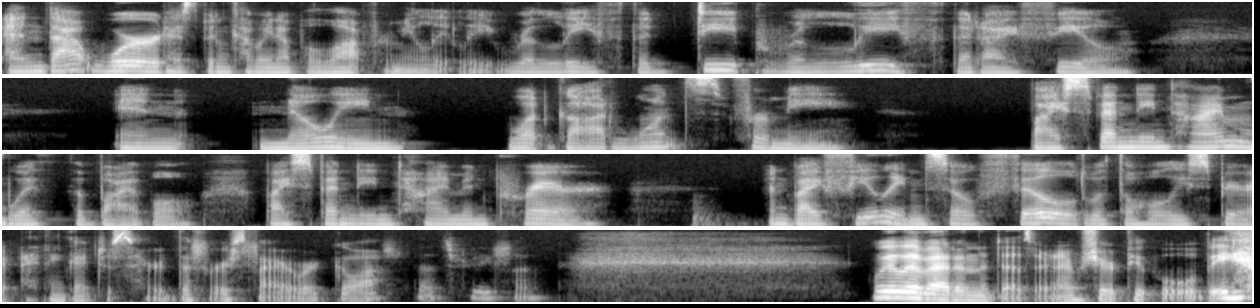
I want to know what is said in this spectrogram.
And that word has been coming up a lot for me lately relief, the deep relief that I feel in knowing what God wants for me by spending time with the Bible, by spending time in prayer, and by feeling so filled with the Holy Spirit. I think I just heard the first firework go off. That's pretty fun. We live out in the desert. I'm sure people will be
